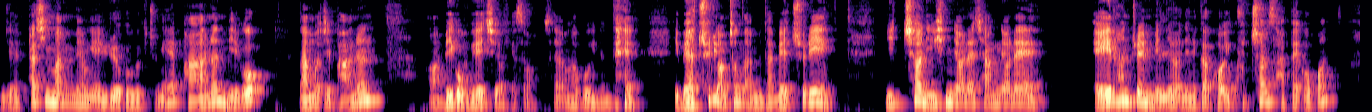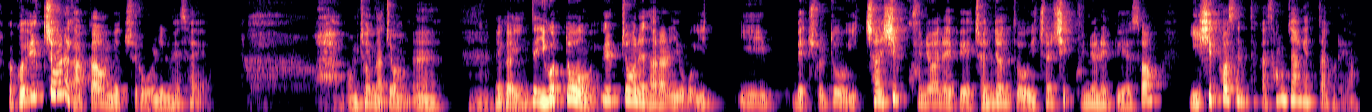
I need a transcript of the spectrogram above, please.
이제 80만 명의 유료 고객 중에 반은 미국, 나머지 반은 어, 미국 외 지역에서 사용하고 있는데 이 매출이 엄청납니다. 매출이 2020년에 작년에 800 밀리언이니까 거의 9,400억 원, 거의 1조 원에 가까운 매출을 올리는 회사예요. 와, 엄청나죠. 예. 음. 그러니까 근데 이것도 1조 원에 달하는 이거 이, 이 매출도 2019년에 비해 전년도 2019년에 비해서 20%가 성장했다 그래요.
